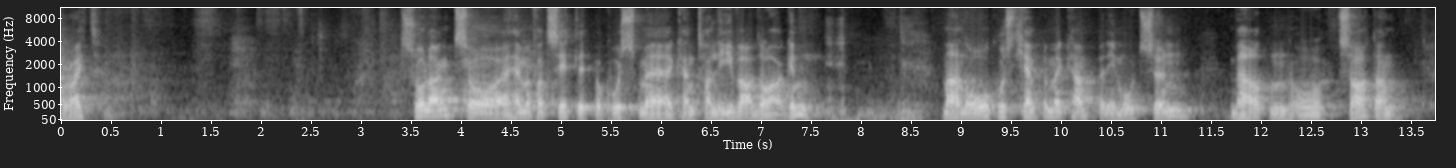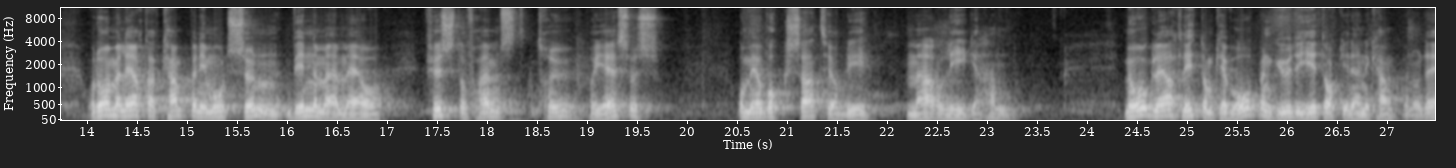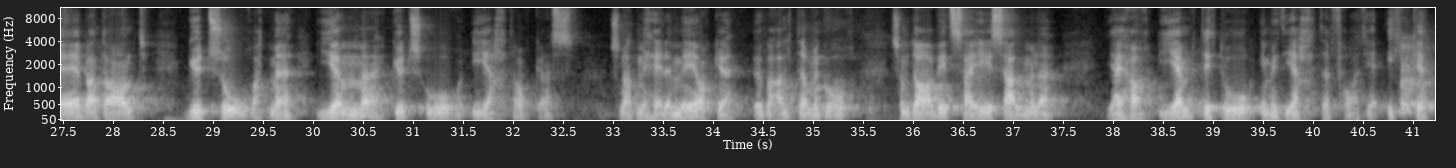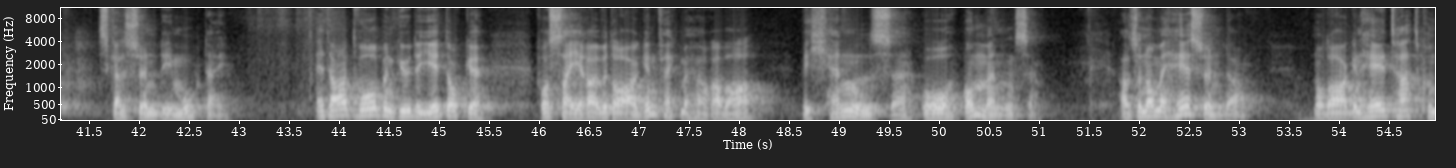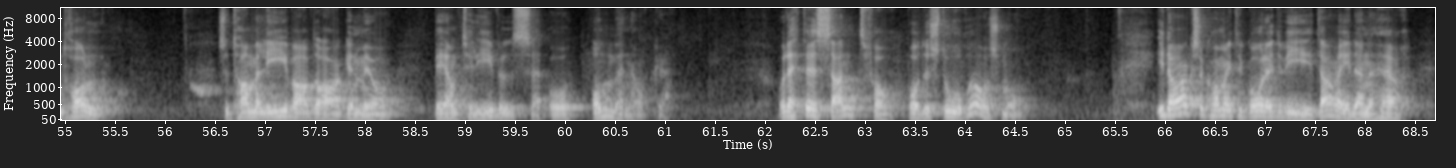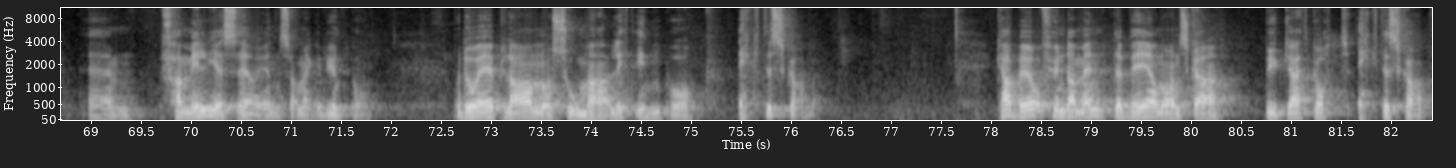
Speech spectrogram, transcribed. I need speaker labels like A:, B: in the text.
A: All right. Så langt så har vi fått sett litt på hvordan vi kan ta livet av dragen. Med andre ord hvordan kjemper vi kampen imot synd, verden og Satan. Og Da har vi lært at kampen imot synd vinner vi med å først og fremst tro på Jesus, og med å vokse til å bli mer lik Han. Vi har òg lært litt om hvilke våpen Gud har gitt dere i denne kampen. og Det er bl.a. Guds ord, at vi gjemmer Guds ord i hjertet vårt sånn at vi har det med oss overalt der vi går. Som David sier i salmene, 'Jeg har gjemt ditt ord i mitt hjerte for at jeg ikke skal synde imot deg'. Et annet våpen Gud har gitt dere for å seire over dragen, fikk vi høre var bekjennelse og omvendelse. Altså når vi har synda, når dragen har tatt kontroll, så tar vi livet av dragen med å be om tilgivelse og omvende oss. Og dette er sant for både store og små. I dag så kommer jeg til å gå litt videre i denne her eh, familieserien som jeg har begynt på. Og Da er planen å zoome litt inn på ekteskapet. Hva bør fundamentet være når en skal bygge et godt ekteskap?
